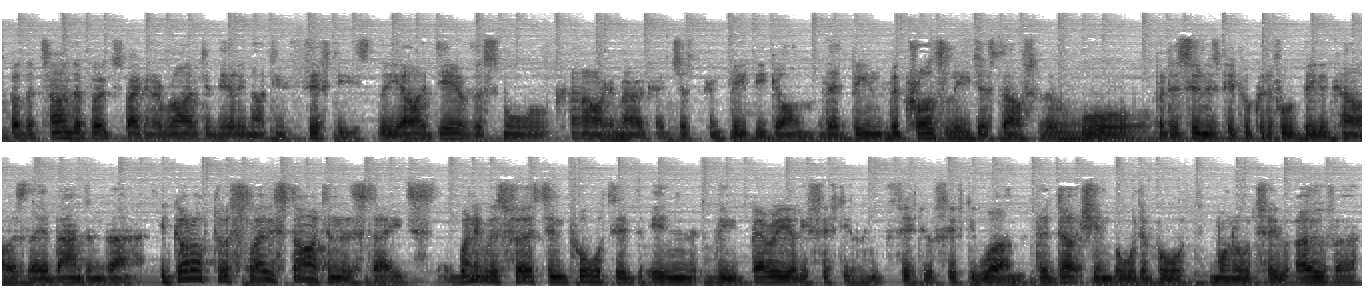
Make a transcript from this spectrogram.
By the time that Volkswagen arrived in the early 1950s, the idea of the small car in America had just completely gone. There'd been the Crosley just after the war, but as soon as people could afford bigger cars, they abandoned that. It got off to a slow start in the States. When it was first imported in the very early 50s, I think 50 or 51, the Dutch importer bought one or two over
